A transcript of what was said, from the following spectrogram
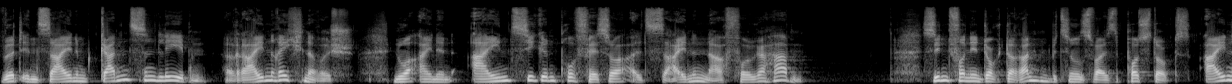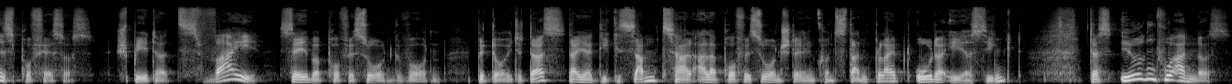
wird in seinem ganzen Leben rein rechnerisch nur einen einzigen Professor als seinen Nachfolger haben. Sind von den Doktoranden bzw. Postdocs eines Professors später zwei selber Professoren geworden, bedeutet das, da ja die Gesamtzahl aller Professorenstellen konstant bleibt oder eher sinkt, dass irgendwo anders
